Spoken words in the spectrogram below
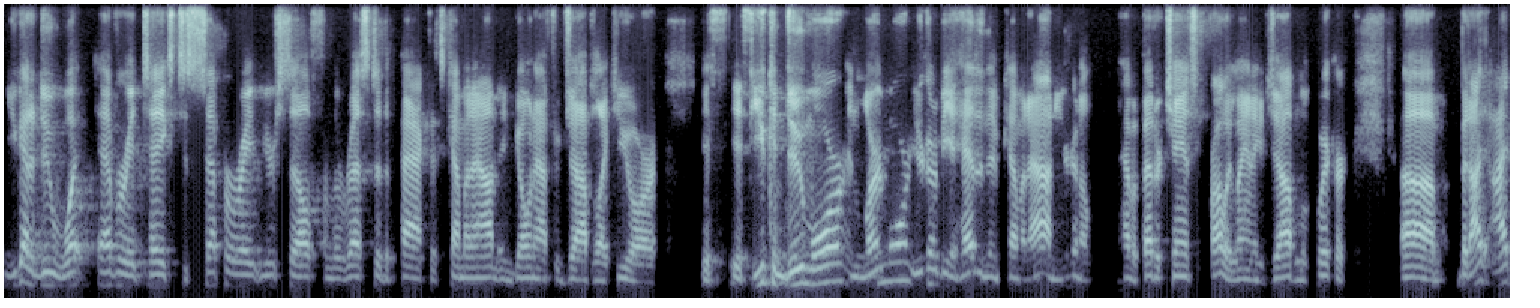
you got to do whatever it takes to separate yourself from the rest of the pack that's coming out and going after jobs like you are. If if you can do more and learn more, you're going to be ahead of them coming out, and you're going to have a better chance of probably landing a job a little quicker. Um, but I, I,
